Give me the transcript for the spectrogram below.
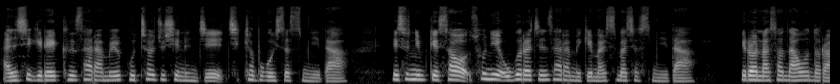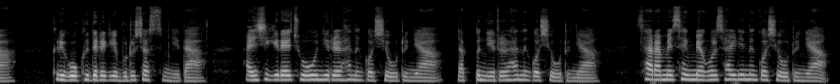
안식일에 그 사람을 고쳐주시는지 지켜보고 있었습니다. 예수님께서 손이 오그라진 사람에게 말씀하셨습니다. 일어나서 나오너라. 그리고 그들에게 물으셨습니다. 안식일에 좋은 일을 하는 것이 옳으냐, 나쁜 일을 하는 것이 옳으냐, 사람의 생명을 살리는 것이 옳으냐,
